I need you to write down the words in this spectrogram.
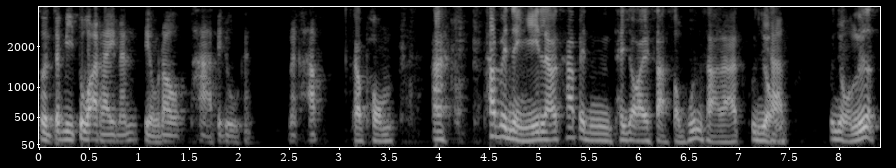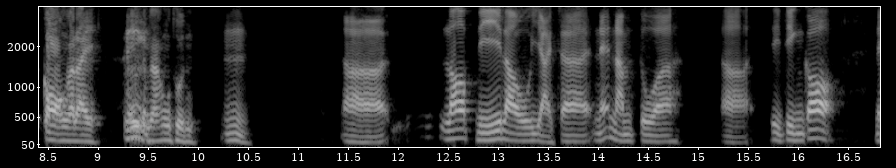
ส่วนจะมีตัวอะไรนั้น เดี๋ยวเราพาไปดูกันนะครับครับผมอะถ้าเป็นอย่างนี้แล้วถ้าเป็นทยอยสะสมหุ้นสหรัฐคุณหยงครับคุณหยงเลือกกองอะไรให้อืมกับนักลงทุน อืมเอ่อรอบนี้เราอยากจะแนะนำตัวเอ่อจริงๆก็ใน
